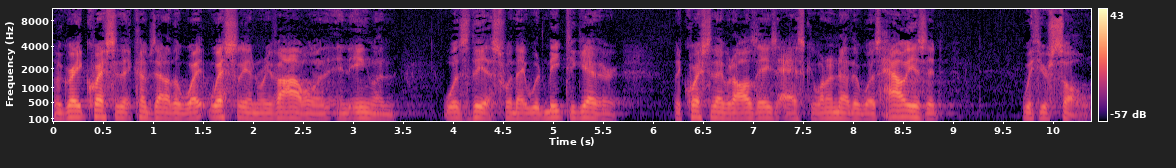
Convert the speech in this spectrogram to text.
The great question that comes out of the Wesleyan revival in England was this when they would meet together the question they would always ask one another was, How is it with your soul?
